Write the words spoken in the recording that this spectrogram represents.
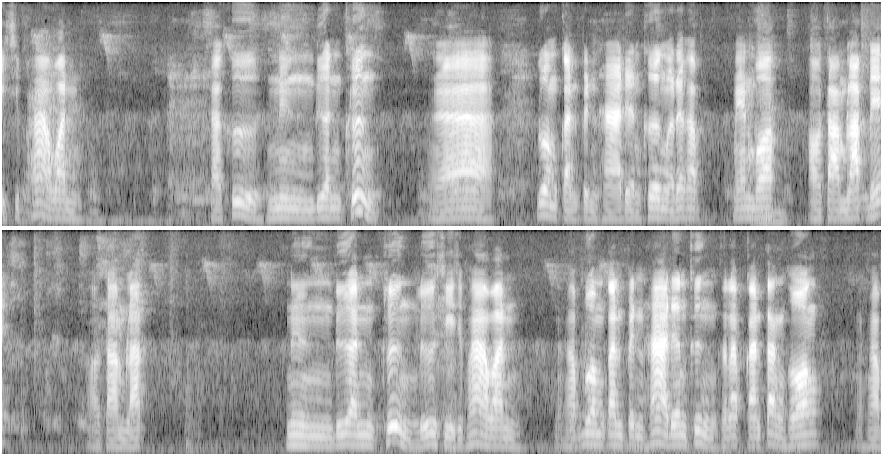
45วันก็คือ1เดือนครึ่งอ่า ร่วมกันเป็นหาเดือนครึ่งแล้วนะครับ แม่นบ่เอาตามรักเด้เอาตามรักหนึ่งเดือนครึ่งหรือสี่สิบห้าวันนะครับ รวมกันเป็นห้าเดือนครึ่งสำหรับการตั้งท้องนะครับ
